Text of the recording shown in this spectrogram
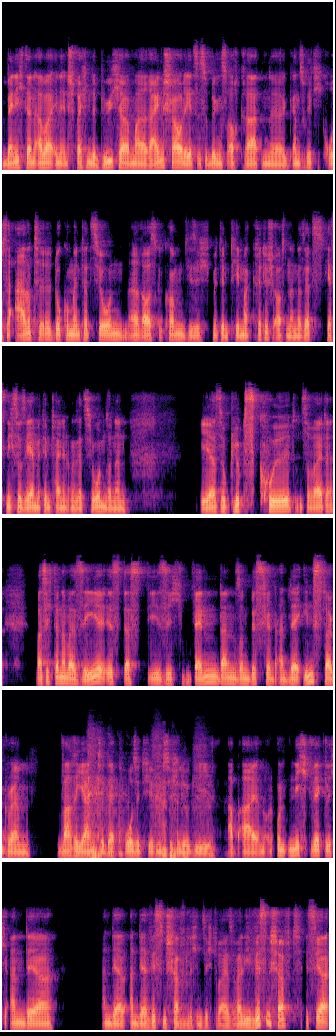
Wenn ich dann aber in entsprechende Bücher mal reinschaue, oder jetzt ist übrigens auch gerade eine ganz richtig große Arte-Dokumentation äh, rausgekommen, die sich mit dem Thema kritisch auseinandersetzt. Jetzt nicht so sehr mit dem Teil in Organisationen, sondern eher so Glückskult und so weiter. Was ich dann aber sehe, ist, dass die sich, wenn dann so ein bisschen an der Instagram-Variante der positiven Psychologie abarbeiten und nicht wirklich an der, an der, an der wissenschaftlichen Sichtweise. Weil die Wissenschaft ist ja,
